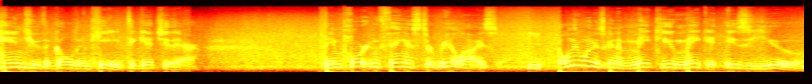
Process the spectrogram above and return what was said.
hand you the golden key to get you there. The important thing is to realize the only one who's going to make you make it is you.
